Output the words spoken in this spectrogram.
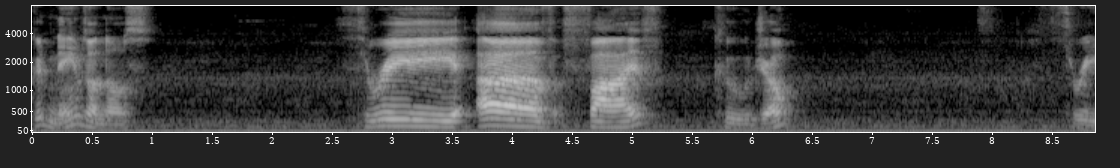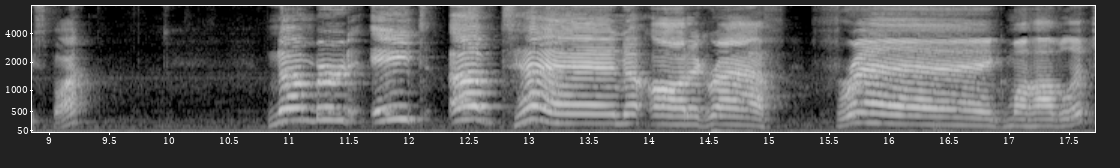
Good names on those. Three of five, Cujo. Three spot. Numbered eight of ten, autograph, Frank Mahovlich.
